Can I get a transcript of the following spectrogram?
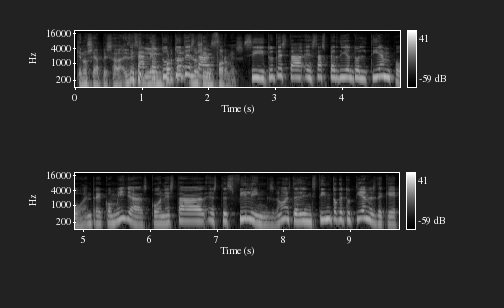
que no sea pesada. Es decir, le importan los informes. Sí, tú te estás perdiendo el tiempo, entre comillas, con estas, estos feelings, ¿no? Este instinto que tú tienes de que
